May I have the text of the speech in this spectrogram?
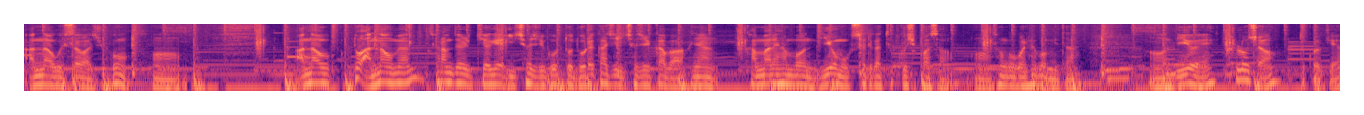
안 나오고 있어가지고 어, 안 나오 또 안 나오면 사람들 기억에 잊혀지고 또 노래까지 잊혀질까봐 그냥 간만에 한번 니오 목소리가 듣고 싶어서 어, 선곡을 해봅니다. 어, 니오의 클로저 듣고 올게요.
